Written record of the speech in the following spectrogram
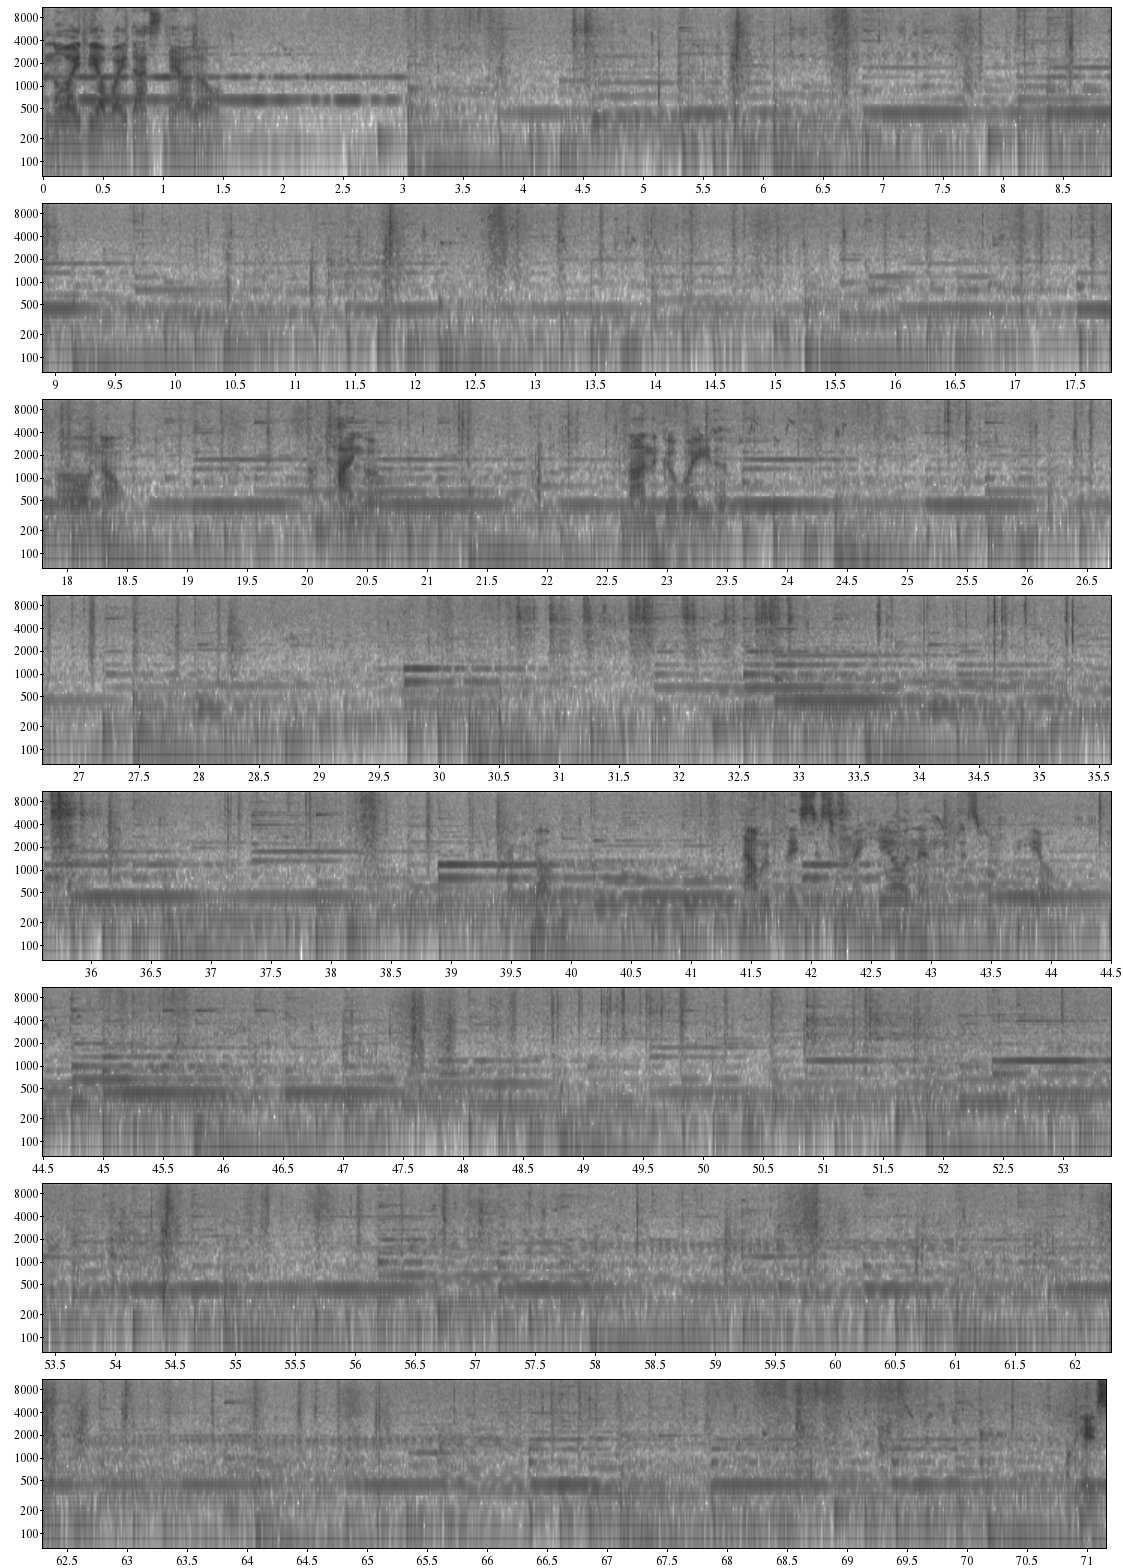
No idea why that's there though. Place this one right here and then this one right here.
